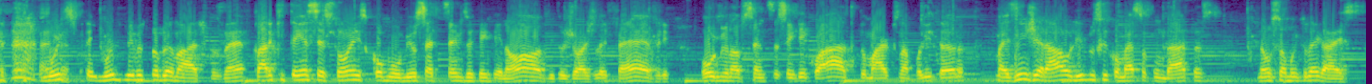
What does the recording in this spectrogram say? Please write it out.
muitos, tem muitos livros problemáticos, né? Claro que tem exceções como 1789, do Jorge Lefebvre, ou 1964, do Marcos Napolitano, mas em geral, livros que começam com datas não são muito legais.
